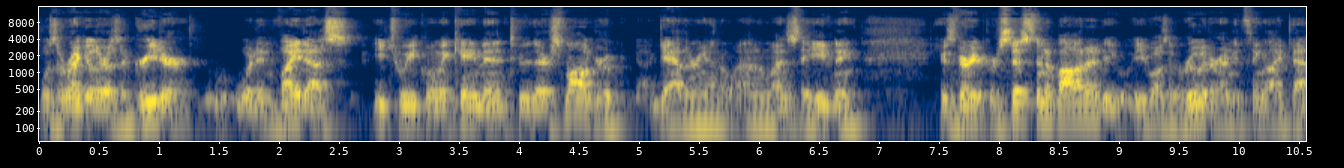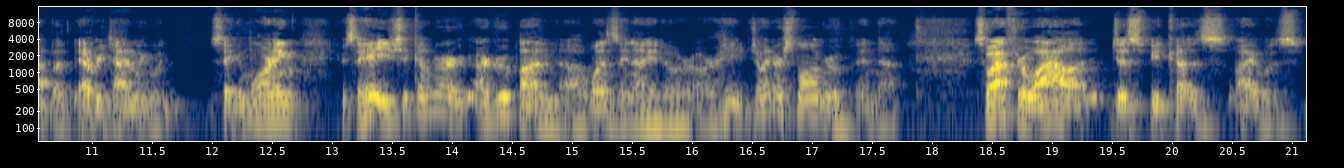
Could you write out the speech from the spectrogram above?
was a regular as a greeter would invite us each week when we came into their small group gathering on a, on a Wednesday evening. He was very persistent about it. He, he wasn't rude or anything like that, but every time we would say good morning. He would say, "Hey, you should come to our, our group on uh, Wednesday night," or, or "Hey, join our small group." And uh, so after a while, just because I was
